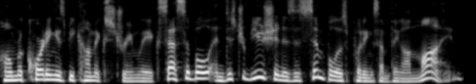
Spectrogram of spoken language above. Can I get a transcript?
Home recording has become extremely accessible, and distribution is as simple as putting something online.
